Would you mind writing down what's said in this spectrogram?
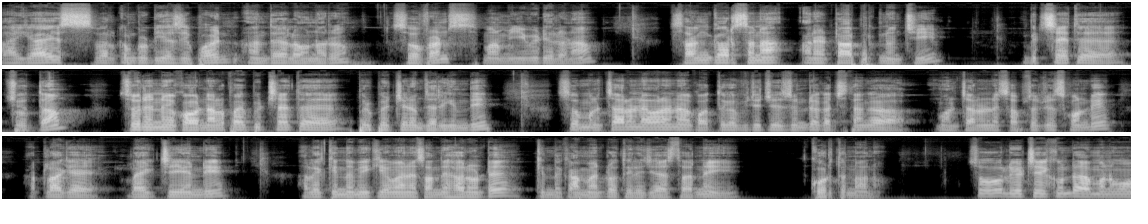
Hi guys welcome to DSC point అందరూ ఎలా ఉన్నారు? సో ఫ్రెండ్స్ మనం ఈ వీడియోలోన సంఘర్షణ అనే టాపిక్ నుంచి బిట్స్ అయితే చూద్దాం. సో నేను ఒక నలభై బిట్స్ అయితే ప్రిపేర్ చేయడం జరిగింది. సో మన ఛానల్ ఎవరైనా కొత్తగా విజిట్ చేసి ఉంటే ఖచ్చితంగా మన ఛానల్ని సబ్స్క్రైబ్ చేసుకోండి. అట్లాగే లైక్ చేయండి. అలాగే కింద మీకు ఏమైనా సందేహాలు ఉంటే కింద కామెంట్లో తెలియజేస్తారని కోరుతున్నాను. సో లేట్ చేయకుండా మనము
